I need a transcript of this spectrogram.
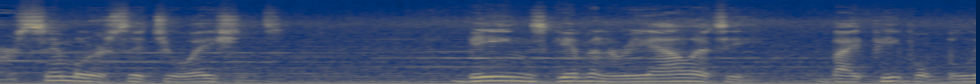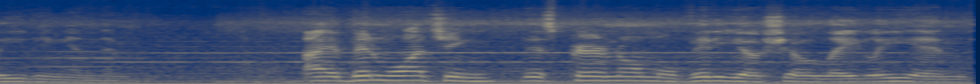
are similar situations, beings given reality by people believing in them. I have been watching this paranormal video show lately, and,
